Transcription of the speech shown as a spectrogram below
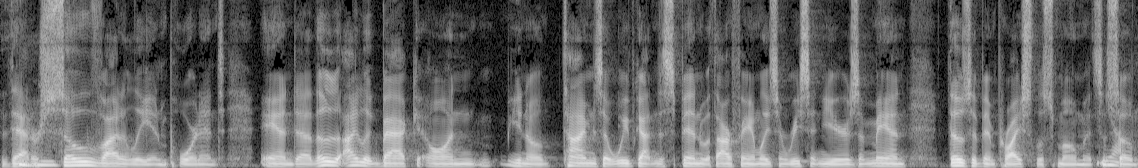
that mm-hmm. are so vitally important. And uh, those I look back on, you know, times that we've gotten to spend with our families in recent years, and man, those have been priceless moments. Yeah. So,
